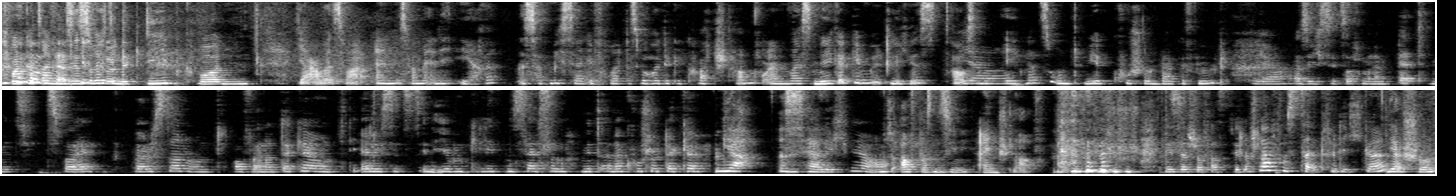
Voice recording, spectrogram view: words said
Ich wollte gerade sagen, es ist so richtig deep geworden. Ja, aber es war, ein, es war mir eine Ehre. Es hat mich sehr gefreut, dass wir heute gequatscht haben, vor allem weil es mega gemütlich ist. Draußen Ja. regnet es und wir kuscheln da gefühlt. Ja, also ich sitze auf meinem Bett mit zwei Pölstern und auf einer Decke und die Ellie sitzt in ihrem geliebten Sessel mit einer Kuscheldecke. Ja, es ist herrlich. Ja. Muss aufpassen, dass ich nicht einschlafe. ist ja schon fast wieder Schlafenszeit für dich, gell? Ja, schon.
